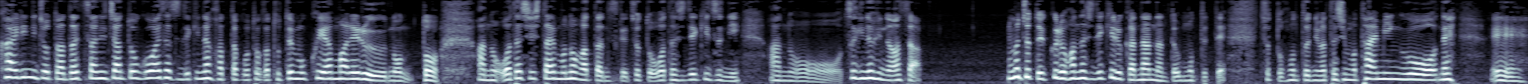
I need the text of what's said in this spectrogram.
帰りにちょっと足立さんにちゃんとご挨拶できなかったことがとても悔やまれるのと、あの、私したいものがあったんですけど、ちょっとお渡しできずに、あの、次の日の朝、もうちょっとゆっくりお話できるかななんて思ってて、ちょっと本当に私もタイミングをね、え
